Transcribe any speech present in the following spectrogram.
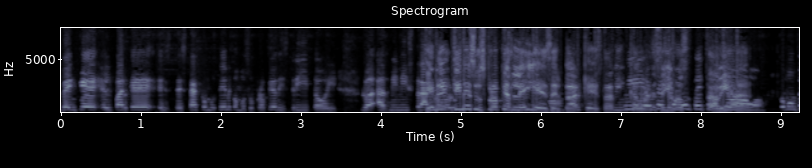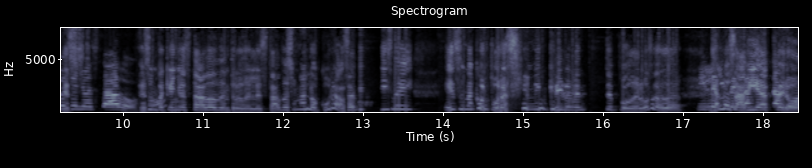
ven que el parque este, está como, tiene como su propio distrito y lo administra. Tiene, tiene sus propias leyes el parque, está bien cabrón, eso yo no sabía. Como un pequeño estado. Es un pequeño estado dentro del estado, es una locura, o sea, Disney es una corporación increíblemente poderosa. ya lo sabía, pero,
